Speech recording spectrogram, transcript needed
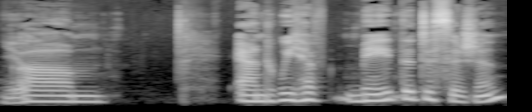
Yep. Um, and we have made the decision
